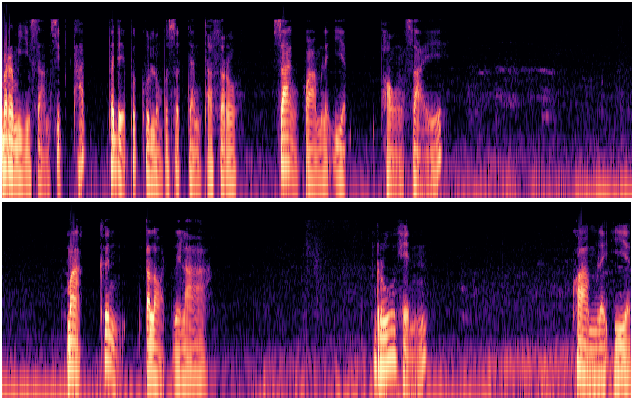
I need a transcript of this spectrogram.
บารมีสามสิบทัศพระเดชพระคุณหลวงปู่สดจันทัสโร สร้างความละเอียดผ่องใสมากขึ้นตลอดเวลา รู้เห็น ความละเอียด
